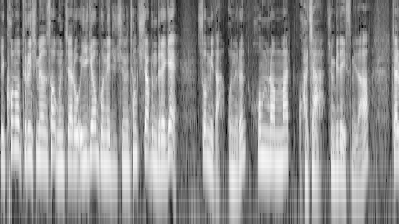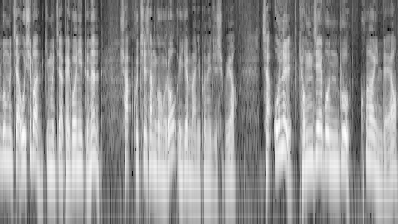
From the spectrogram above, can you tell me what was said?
이 코너 들으시면서 문자로 의견 보내주시는 청취자분들에게 쏩니다. 오늘은 홈런 맛 과자 준비돼 있습니다. 짧은 문자 50원, 긴 문자 100원이 드는 샵 9730으로 의견 많이 보내주시고요. 자, 오늘 경제본부 코너인데요.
